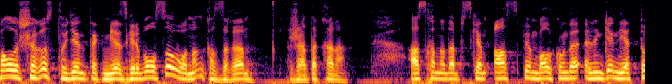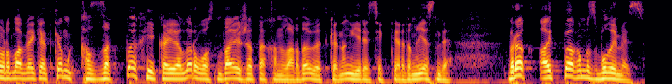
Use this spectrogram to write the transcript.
балышығы студенттік мезгіл болса, оның қызығы жатақхана. Асханада піскен ас пен балконда ілінген етті ұрлап әкеткен қызықты хикаялар осындай жатақханаларда өткенің ересектердің есінде. Бірақ айтпағымыз бұл емес.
